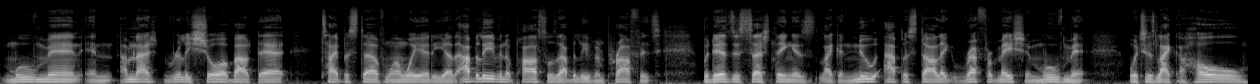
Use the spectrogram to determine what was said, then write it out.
movement. And I'm not really sure about that type of stuff one way or the other. I believe in apostles, I believe in prophets, but there's this such thing as like a new apostolic reformation movement, which is like a whole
